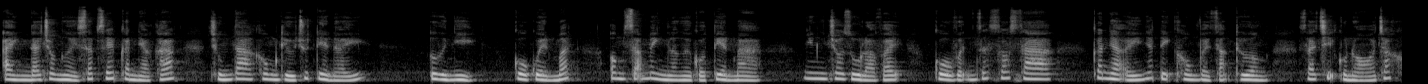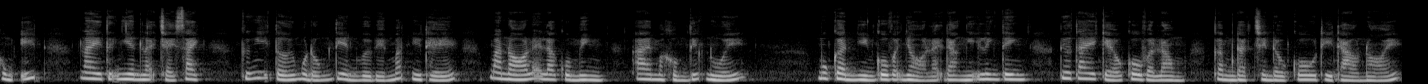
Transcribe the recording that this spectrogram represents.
Anh đã cho người sắp xếp căn nhà khác, chúng ta không thiếu chút tiền ấy. Ừ nhỉ, cô quên mất, ông xã mình là người có tiền mà. Nhưng cho dù là vậy, cô vẫn rất xót xa. Căn nhà ấy nhất định không phải dạng thường, giá trị của nó chắc không ít, nay tự nhiên lại cháy sạch, cứ nghĩ tới một đống tiền vừa biến mất như thế, mà nó lại là của mình, ai mà không tiếc nuối. Mục Cần nhìn cô vợ nhỏ lại đang nghĩ linh tinh, đưa tay kéo cô vào lòng, cầm đặt trên đầu cô thì thào nói.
